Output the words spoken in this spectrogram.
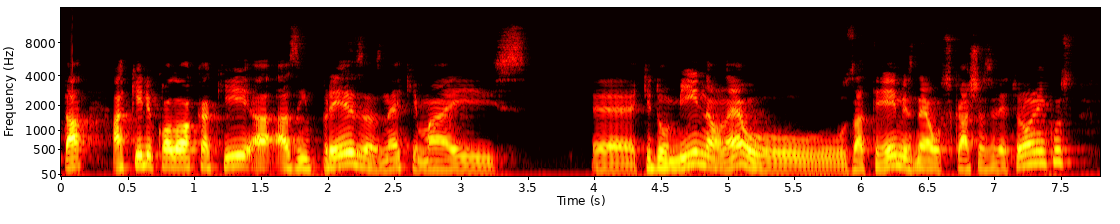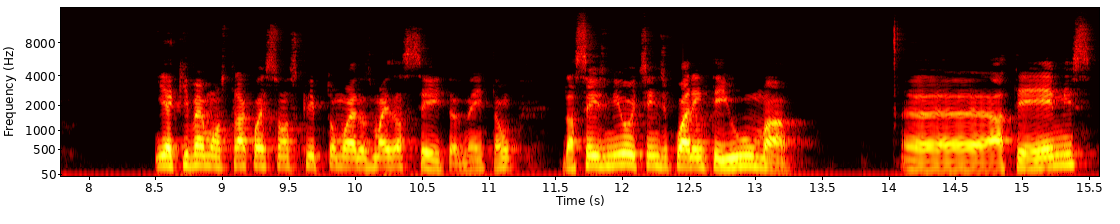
tá? Aqui ele coloca aqui as empresas, né, que mais é, que dominam né, os ATMs, né, os caixas eletrônicos. E aqui vai mostrar quais são as criptomoedas mais aceitas. Né? Então, das 6.841 é, ATMs,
